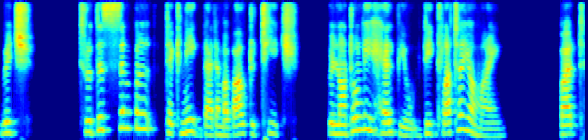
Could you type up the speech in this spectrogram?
which through this simple technique that I'm about to teach will not only help you declutter your mind, but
